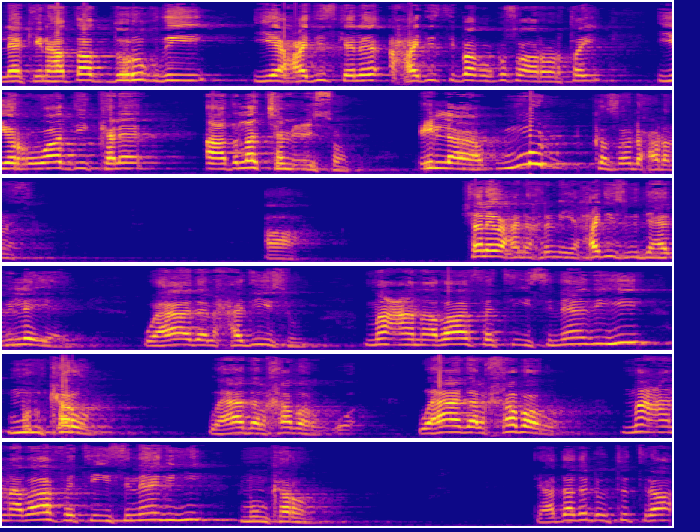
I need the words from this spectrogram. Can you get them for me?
Laakiin haddaad duruqdii iyo axaadiis kale axaadiistii baabka ku soo aroortay iyo ruwaaddii kale aada la jamciso cilaa mudh ka soo dhex odhanaysa. Shalay waxaan akrinaya xadiisuu dahabi leeyahay wa hada alxadiisu maca nadaafati isnaadihi munkarun hada alkhabaru maca nadaafati isnaadihi munkarun de haddaad hadhowto tiraa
